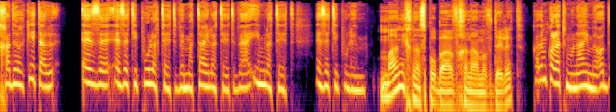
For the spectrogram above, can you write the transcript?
חד ערכית על איזה, איזה טיפול לתת ומתי לתת והאם לתת. איזה טיפולים. מה נכנס פה בהבחנה המבדלת? קודם כל, התמונה היא מאוד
